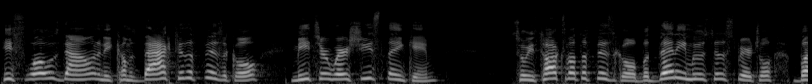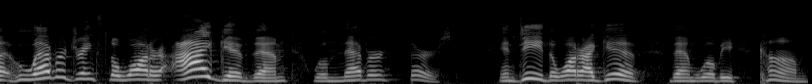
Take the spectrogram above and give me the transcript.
He slows down and he comes back to the physical, meets her where she's thinking, so he talks about the physical, but then he moves to the spiritual. But whoever drinks the water I give them will never thirst. Indeed, the water I give them will become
